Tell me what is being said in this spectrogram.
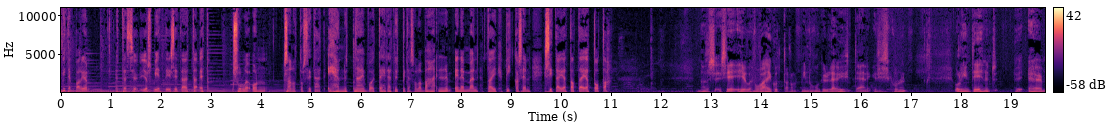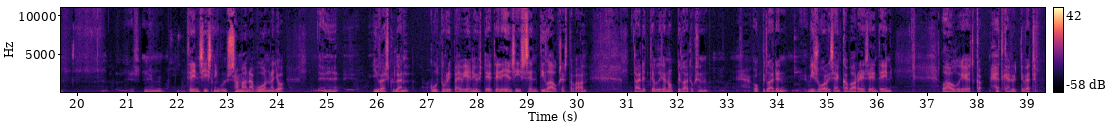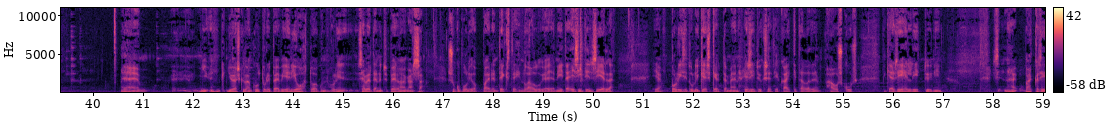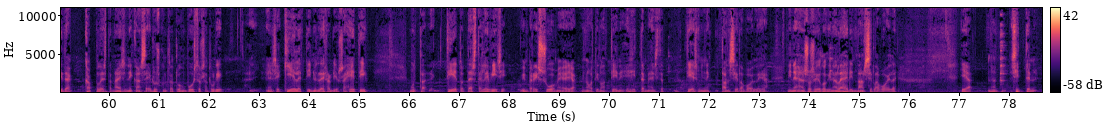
Miten paljon, tässä jos miettii sitä, että, että sulle on sanottu sitä, että eihän nyt näin voi tehdä, että nyt pitäisi olla vähän enemmän tai pikkasen sitä ja tätä ja tota. No se, se ei ole vaikuttanut minuun kyllä yhtään. Siis kun olin tehnyt, ää, tein siis niin kuin samana vuonna jo ää, Jyväskylän kulttuuripäivien yhteyteen, en siis sen tilauksesta, vaan taideteollisen oppilaitoksen oppilaiden visuaaliseen kavareeseen tein lauluja, jotka hätkähdyttivät Jyväskylän kulttuuripäivien johtoa, kun olin säveltänyt Pekan kanssa sukupuolioppaiden teksteihin lauluja ja niitä esitin siellä. Ja poliisi tuli keskeyttämään esitykset ja kaikki tällainen hauskuus, mikä siihen liittyy, niin vaikka siitä kappaleesta naiseni kanssa eduskuntatulun puistossa tuli se kiellettiin Yleisradiossa heti, mutta tieto tästä levisi ympäri Suomea ja minua tilattiin esittämään sitä ties minne tanssilavoille ja minähän sosiologina lähdin tanssilavoille. Ja no, sitten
